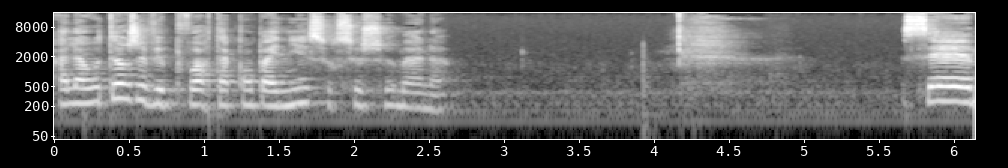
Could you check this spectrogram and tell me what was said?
à la hauteur je vais pouvoir t'accompagner sur ce chemin-là. C'est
